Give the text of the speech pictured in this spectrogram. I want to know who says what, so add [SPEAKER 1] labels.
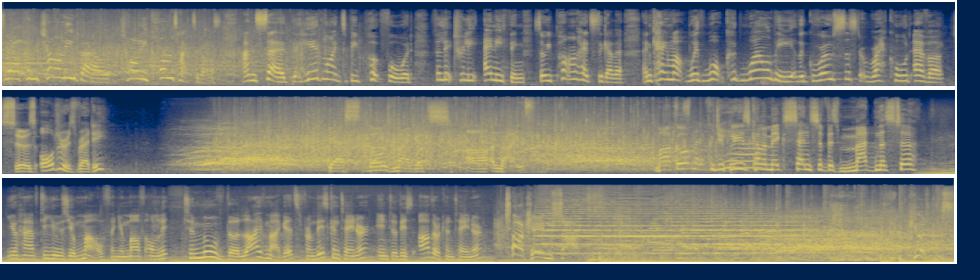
[SPEAKER 1] Please welcome Charlie Bell. Charlie contacted us and said that he'd like to be put forward for literally anything. So we put our heads together and came up with what could well be the grossest record ever.
[SPEAKER 2] Sir's order is ready. Yes, those maggots are alive. Marco, could you please come and make sense of this madness, sir?
[SPEAKER 3] You have to use your mouth and your mouth only to move the live maggots from this container into this other container.
[SPEAKER 2] Chuck in, son! Ah, goodness!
